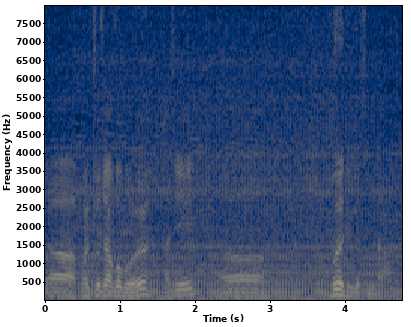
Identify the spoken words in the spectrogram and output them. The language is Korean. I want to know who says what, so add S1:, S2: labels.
S1: 자, 벌초 작업을 다시 어, 보여드리겠습니다.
